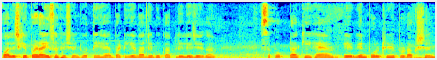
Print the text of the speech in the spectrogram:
कॉलेज की पढ़ाई सफिशेंट होती है बट ये वाली बुक आप ले लीजिएगा। सपोक्टा की है एवियन पोल्ट्री प्रोडक्शन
